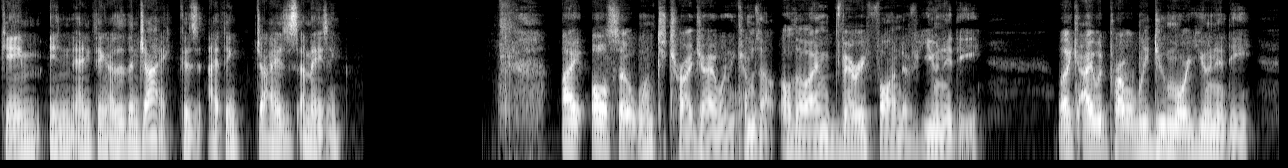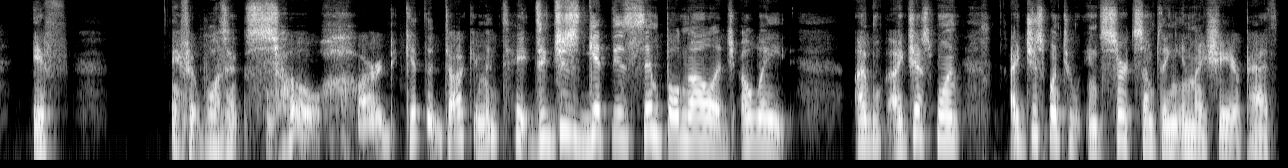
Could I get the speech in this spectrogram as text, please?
game in anything other than Jai because I think Jai is amazing. I also want to try Jai when it comes out, although I'm very fond of Unity. Like, I would probably do more Unity if if it wasn't so hard to get the documentation, to just get this simple knowledge. Oh, wait, I, I just want, I just want to insert something in my shader path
